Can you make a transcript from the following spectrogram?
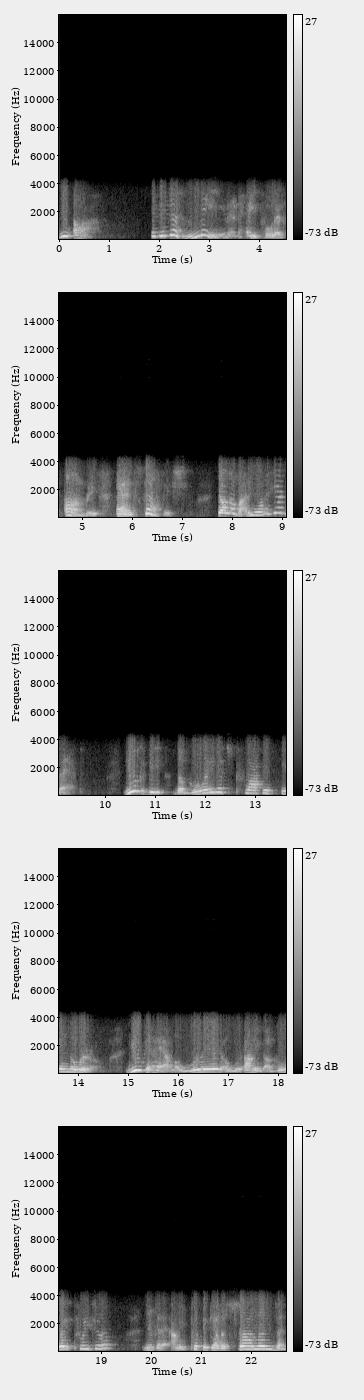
you are, if you're just mean and hateful and angry and selfish, don't nobody want to hear that. You could be the greatest prophet in the world. You could have a word, a word, I mean, a great preacher. You could, I mean, put together sermons and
